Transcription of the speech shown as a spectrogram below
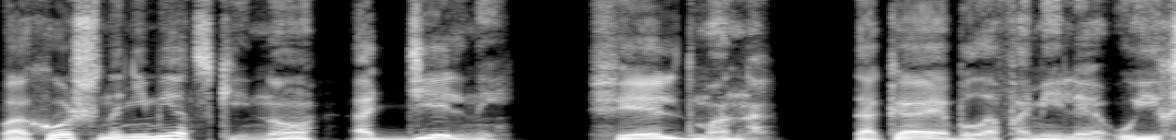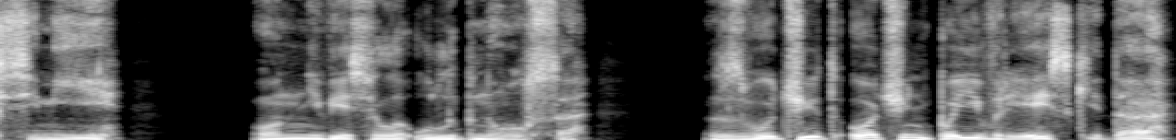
Похож на немецкий, но отдельный. Фельдман. Такая была фамилия у их семьи. Он невесело улыбнулся. «Звучит очень по-еврейски, да?»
